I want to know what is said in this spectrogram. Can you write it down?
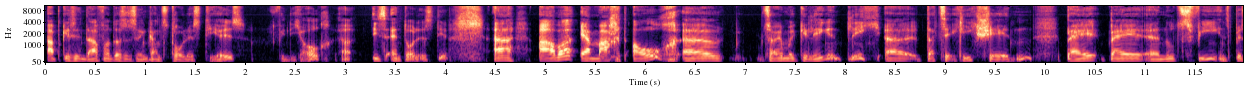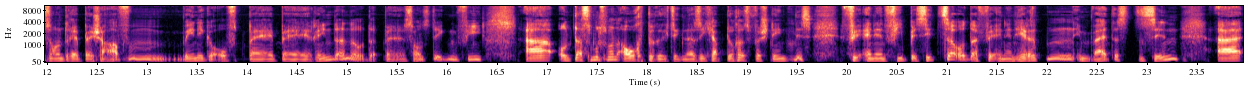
abgesehen davon, dass es ein ganz tolles Tier ist finde ich auch, ja, ist ein tolles Tier. Äh, aber er macht auch, äh, sage ich mal, gelegentlich äh, tatsächlich Schäden bei, bei äh, Nutzvieh, insbesondere bei Schafen, weniger oft bei, bei Rindern oder bei sonstigen Vieh. Äh, und das muss man auch berücksichtigen. Also ich habe durchaus Verständnis für einen Viehbesitzer oder für einen Hirten im weitesten Sinn, äh,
